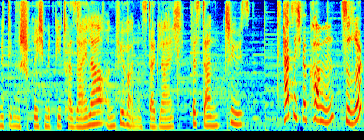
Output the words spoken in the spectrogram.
mit dem Gespräch mit Petra Seiler und wir hören uns da gleich. Bis dann. Tschüss. Herzlich willkommen zurück.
